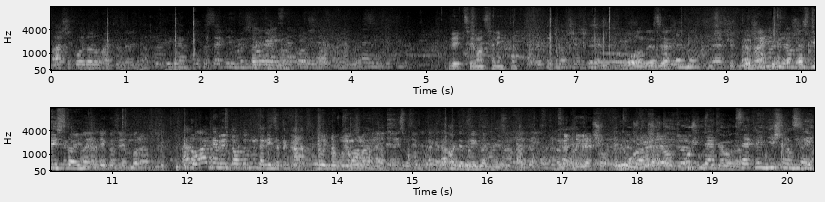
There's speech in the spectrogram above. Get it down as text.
Másik oldalról megközelíthető. Igen, ott a szekrényben. Szekrényben. WC van szerintem. Hol van ez? Ez tiszta így. Ajándék az ilyen barát. Hello, ágyneműt tartunk, minden nézzetek át. Hogy nem olyan valaki. Ne hagyjad megnézni. Mögött egy üres. Most húztuk el oda. Szekrény nyisni ki.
